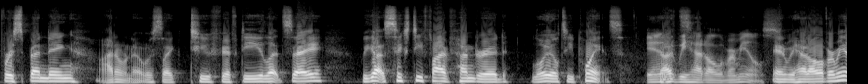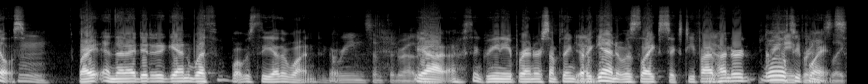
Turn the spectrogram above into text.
for spending, I don't know, it was like 250 let's say, we got 6,500 loyalty points. And That's- we had all of our meals. and we had all of our meals, Hmm. right? And then I did it again with what was the other one? green something or other. Yeah, I think Green Apron or something. But again, it was like sixty five hundred Green loyalty points. Like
